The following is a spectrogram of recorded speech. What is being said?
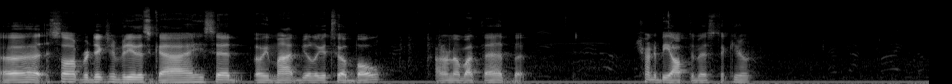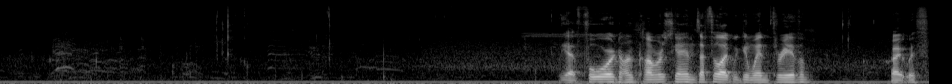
Uh, saw a prediction video. This guy he said, "Oh, he might be able to get to a bowl." I don't know about that, but trying to be optimistic, you know. We got four non-conference games. I feel like we can win three of them. Right with,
